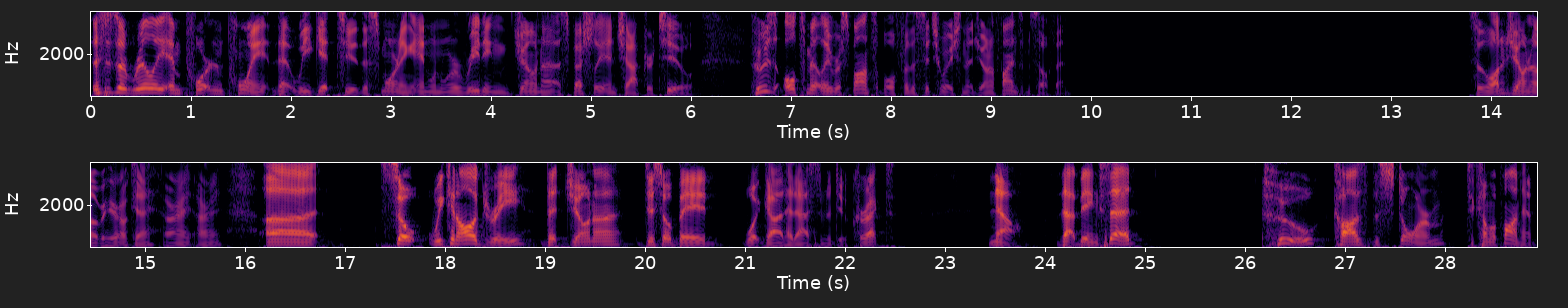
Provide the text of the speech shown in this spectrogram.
this is a really important point that we get to this morning, and when we're reading Jonah, especially in chapter 2. Who's ultimately responsible for the situation that Jonah finds himself in? So a lot of Jonah over here. Okay, all right, all right. Uh, so we can all agree that Jonah disobeyed what God had asked him to do, correct? Now, that being said, who caused the storm to come upon him?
